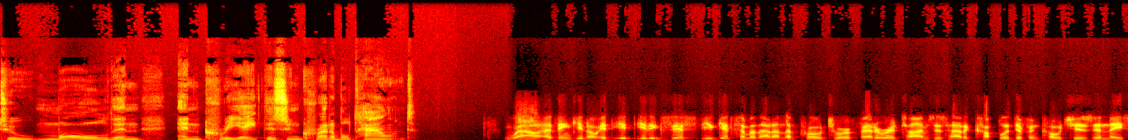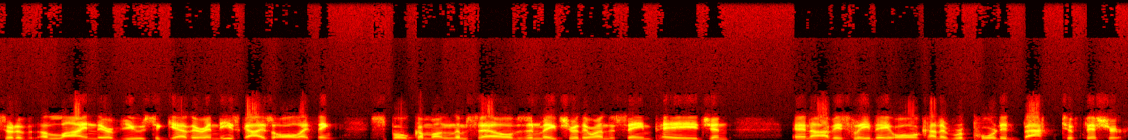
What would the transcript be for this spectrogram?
to mold and and create this incredible talent? Well, I think you know it, it, it exists. You get some of that on the pro tour. Federer at times has had a couple of different coaches, and they sort of align their views together. And these guys all, I think, spoke among themselves and made sure they were on the same page. And and obviously, they all kind of reported back to Fisher.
